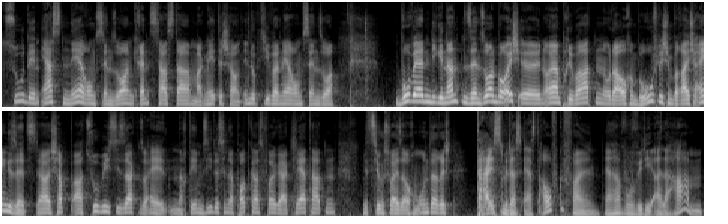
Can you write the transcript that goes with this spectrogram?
zu den ersten Näherungssensoren, Grenztaster, magnetischer und induktiver Näherungssensor. wo werden die genannten Sensoren bei euch äh, in eurem privaten oder auch im beruflichen Bereich eingesetzt? Ja, ich habe Azubis, die sagten so, ey, nachdem sie das in der Podcast-Folge erklärt hatten, beziehungsweise auch im Unterricht, da ist mir das erst aufgefallen, ja, wo wir die alle haben.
